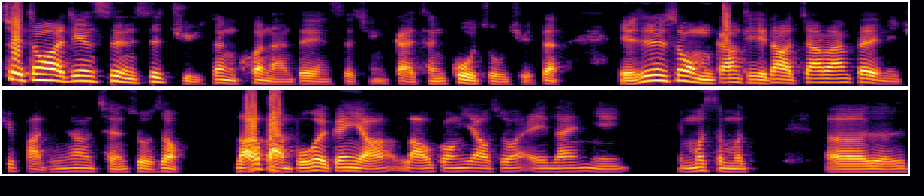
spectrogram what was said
最重要一件事情是举证困难这件事情，改成雇主举证。也就是说，我们刚提到加班费，你去法庭上陈述的时候，老板不会跟劳劳工要说，哎，来，你有没有什么呃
